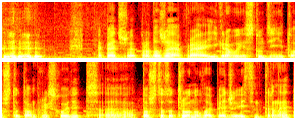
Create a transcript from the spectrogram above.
Опять же, продолжая про игровые студии и то, что там происходит, э, то, что затронуло, опять же, весь интернет,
